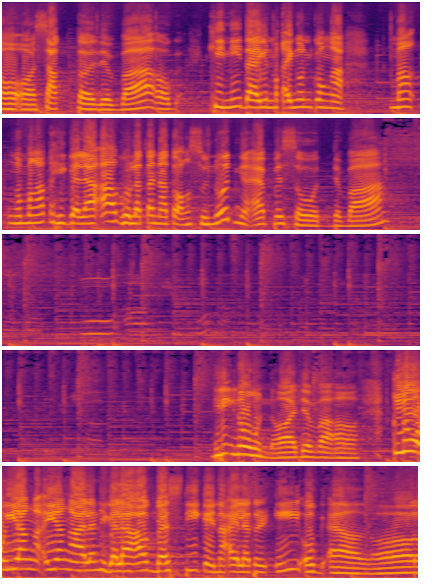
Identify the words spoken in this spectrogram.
Oo, sakto, di ba? O kini dayon makaingon ko nga ma- nga mga kahigalaag hulatan nato ang sunod nga episode, di ba? Dili known, oh, di ba? Oh. Clue, iyang, iyang ngalan, higalaag, bestie, kay na ay letter A o L. Oh,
